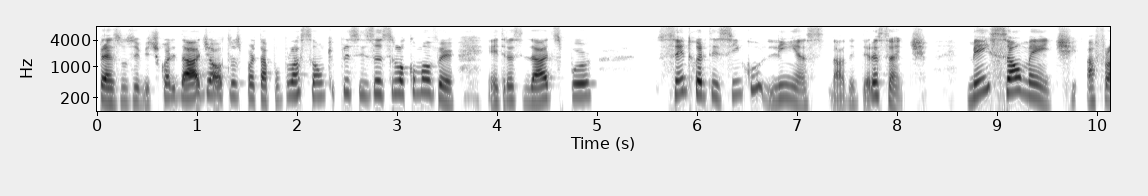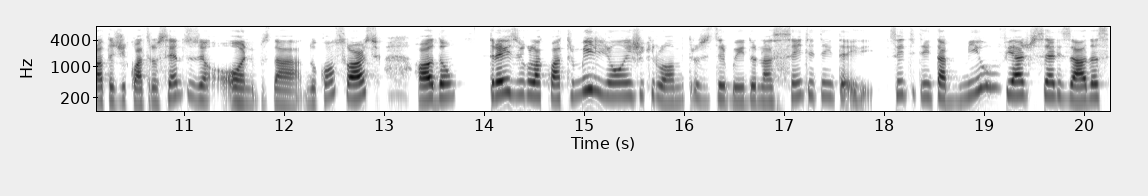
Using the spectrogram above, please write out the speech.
Presta um serviço de qualidade ao transportar a população que precisa se locomover entre as cidades por 145 linhas, dado interessante. Mensalmente, a frota de 400 ônibus da do consórcio rodam 3,4 milhões de quilômetros distribuído nas 130 e 130 mil viagens realizadas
